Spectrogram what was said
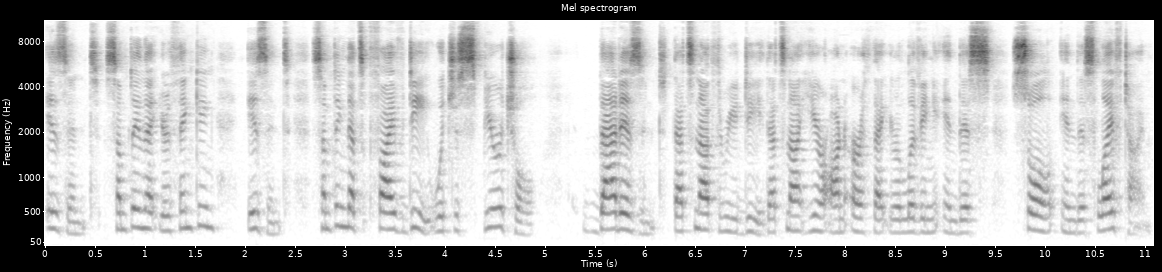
isn't. Something that you're thinking isn't. Something that's 5D, which is spiritual, that isn't. That's not 3D. That's not here on earth that you're living in this soul in this lifetime.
